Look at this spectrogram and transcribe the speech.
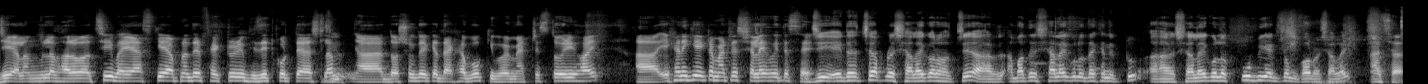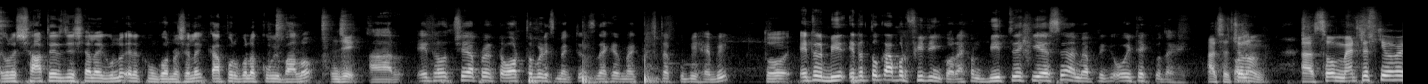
জি আলহামদুলিল্লাহ ভালো আছি। ভাই আজকে আপনাদের ফ্যাক্টরি ভিজিট করতে আসলাম। দর্শকদেরকে দেখাবো কীভাবে ম্যাট্রেস তৈরি হয়। এখানে কি একটা ম্যাট্রেস সেলাই হইতেছে? জি এটা হচ্ছে আপনার সেলাই করা হচ্ছে। আর আমাদের সেলাইগুলো দেখেন একটু সেলাইগুলো খুবই একদম ঘন সেলাই। আচ্ছা। এগুলো শার্টের যে সেলাইগুলো এরকম ঘন সেলাই কাপড়গুলো খুবই ভালো। জি। আর এটা হচ্ছে আপনার একটা অর্থোপেডিক্স ম্যাট্রেস। দেখেন ম্যাট্রেসটা খুবই হেভি তো এটার এটা তো কাপড় ফিটিং করা। এখন ভিতরে কি আছে আমি আপনাকে ওইটা একটু দেখাই। আচ্ছা চলুন। সো ম্যাট্রেস কীভাবে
